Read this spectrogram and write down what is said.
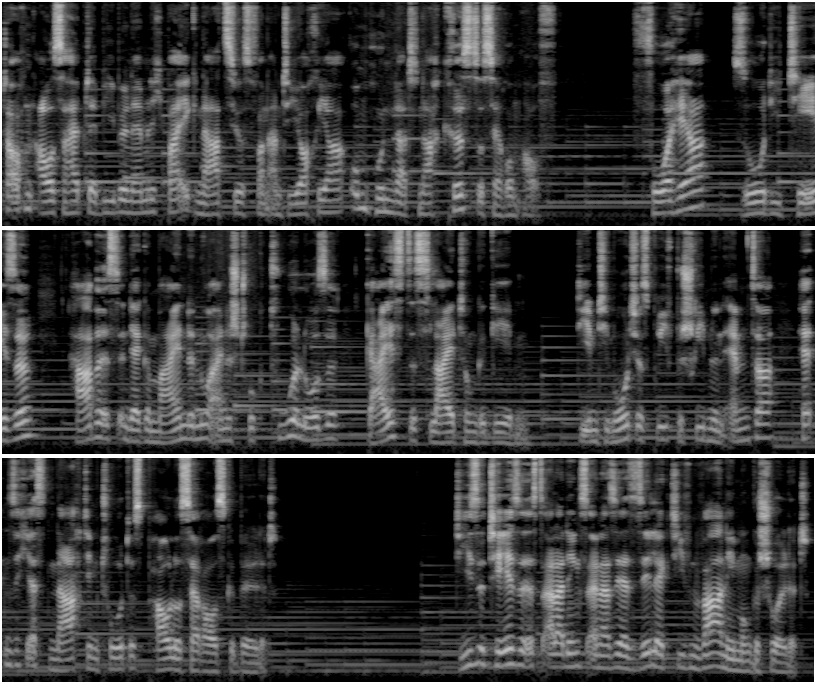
tauchen außerhalb der Bibel nämlich bei Ignatius von Antiochia um 100 nach Christus herum auf. Vorher, so die These, habe es in der Gemeinde nur eine strukturlose Geistesleitung gegeben. Die im Timotheusbrief beschriebenen Ämter hätten sich erst nach dem Tod des Paulus herausgebildet. Diese These ist allerdings einer sehr selektiven Wahrnehmung geschuldet.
